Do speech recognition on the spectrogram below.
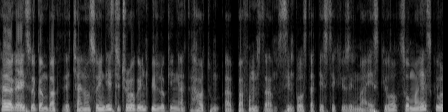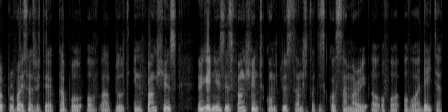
Hello guys, welcome back to the channel. So in this tutorial, we're going to be looking at how to uh, perform some simple statistics using MySQL. So MySQL provides us with a couple of uh, built-in functions, and we can use this function to compute some statistical summary uh, of, our, of our data.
